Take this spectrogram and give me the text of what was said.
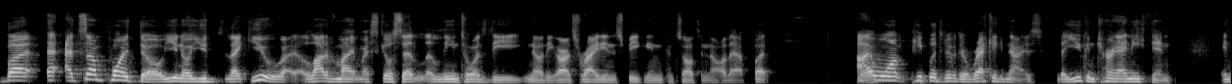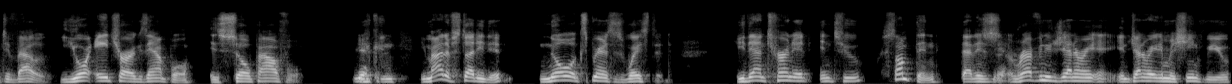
but at some point, though, you know, you like you, a lot of my my skill set lean towards the you know the arts, writing, speaking, consulting, all that. But I want people to be able to recognize that you can turn anything into value. Your HR example is so powerful. You can you might have studied it, no experience is wasted. You then turn it into something that is a revenue generating generating machine for you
